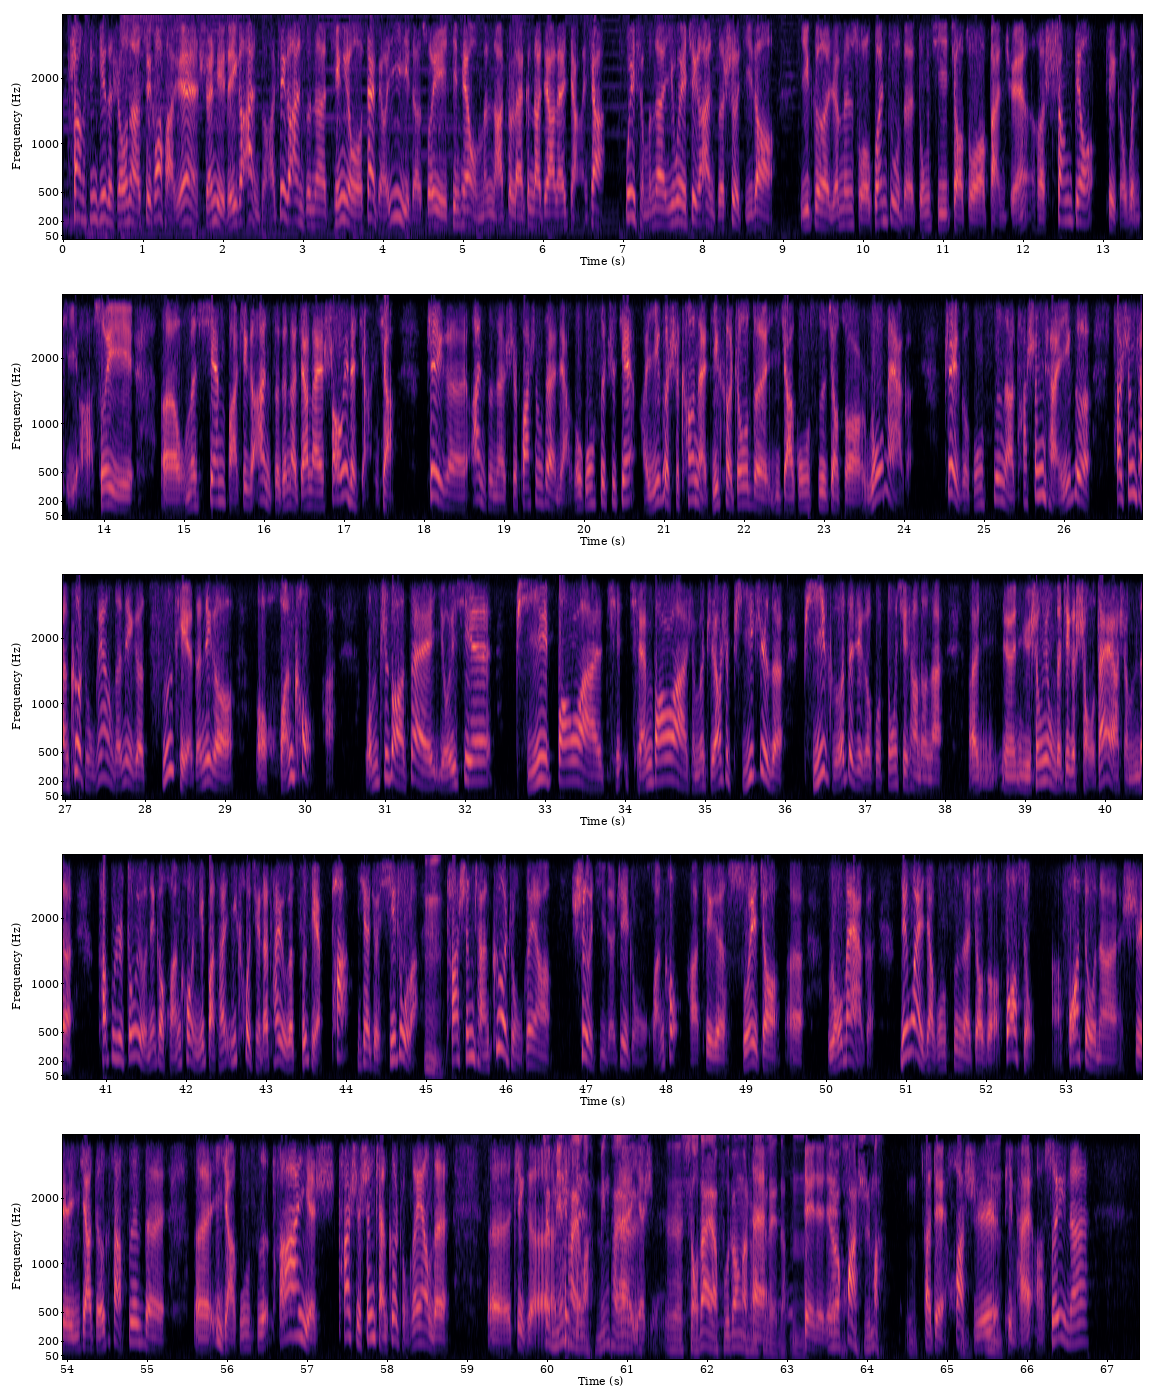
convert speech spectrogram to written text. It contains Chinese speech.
上个星期的时候呢，最高法院审理了一个案子啊，这个案子呢挺有代表意义的，所以今天我们拿出来跟大家来讲一下。为什么呢？因为这个案子涉及到一个人们所关注的东西，叫做版权和商标这个问题啊。所以，呃，我们先把这个案子跟大家来稍微的讲一下。这个案子呢是发生在两个公司之间啊，一个是康乃狄克州的一家公司，叫做 Romag。这个公司呢，它生产一个，它生产各种各样的那个磁铁的那个呃环扣啊。我们知道，在有一些皮包啊、钱钱包啊什么，只要是皮质的、皮革的这个东西上头呢，呃呃，女生用的这个手袋啊什么的，它不是都有那个环扣？你把它一扣起来，它有个磁铁，啪一下就吸住了。嗯，它生产各种各样。设计的这种环扣啊，这个所以叫呃 Romag。另外一家公司呢叫做 Fossil 啊，Fossil 呢是一家德克萨斯的呃一家公司，它也是它是生产各种各样的呃这个这名牌嘛，名牌也是呃手袋啊、服装啊什么之类的，嗯，对对对，就是化石嘛，嗯啊对化石品牌啊，所以呢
